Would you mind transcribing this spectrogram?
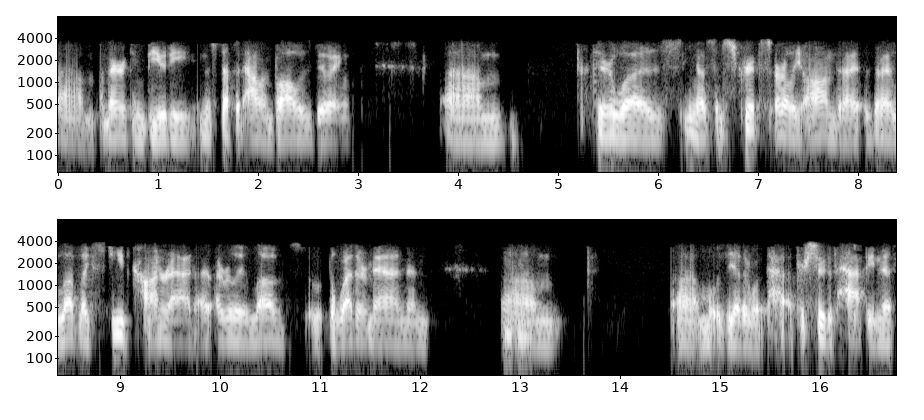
um, American Beauty and the stuff that Alan Ball was doing. Um, there was, you know, some scripts early on that I that I loved, like Steve Conrad. I, I really loved The Weatherman and um, um, what was the other one? Pursuit of Happiness.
